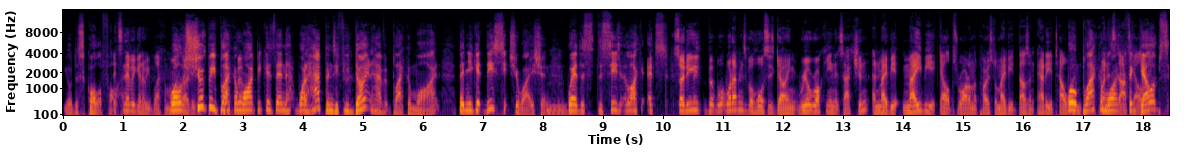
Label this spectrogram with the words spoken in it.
you're disqualified. It's never going to be black and white. Well, though, it because- should be black but- and white because then what happens if you don't have it black and white? Then you get this situation Mm-hmm. where this decision, like it's So do you? But what, what happens if a horse is going real rocky in its action, and maybe it, maybe it gallops right on the post, or maybe it doesn't? How do you tell? well when, black and it white. starts If it galloping? gallops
